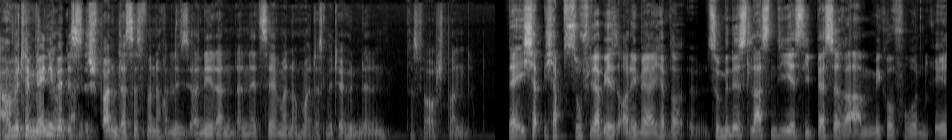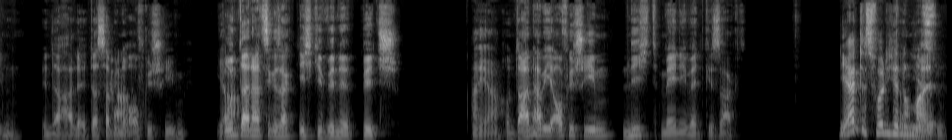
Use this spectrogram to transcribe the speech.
Aber mit dem Main Event ist es spannend. Das ist man noch analysiert. Ah, nee, dann, dann erzählen wir nochmal das mit der Hündin. Das war auch spannend. Ja, ich habe ich hab, so viel habe ich jetzt auch nicht mehr. Ich noch, zumindest lassen die jetzt die bessere am Mikrofon reden in der Halle. Das habe ja. ich noch aufgeschrieben. Ja. Und dann hat sie gesagt, ich gewinne, Bitch. Ah ja. Und dann habe ich aufgeschrieben, nicht Main Event gesagt. Ja, das wollte ich ja nochmal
